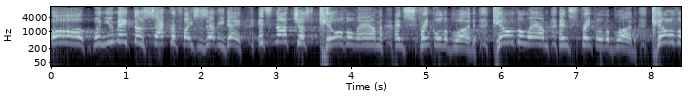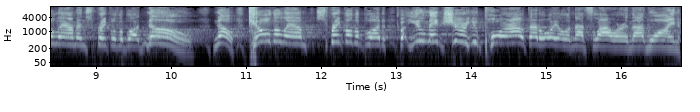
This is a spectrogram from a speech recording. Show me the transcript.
Oh, when you make those sacrifices every day, it's not just kill the lamb and sprinkle the blood. Kill the lamb and sprinkle the blood. Kill the lamb and sprinkle the blood. No, no. Kill the lamb, sprinkle the blood, but you make sure you pour out that oil and that flour and that wine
